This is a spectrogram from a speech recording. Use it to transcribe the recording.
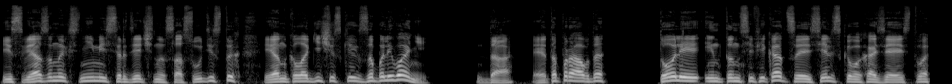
и связанных с ними сердечно-сосудистых и онкологических заболеваний. Да, это правда. То ли интенсификация сельского хозяйства,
